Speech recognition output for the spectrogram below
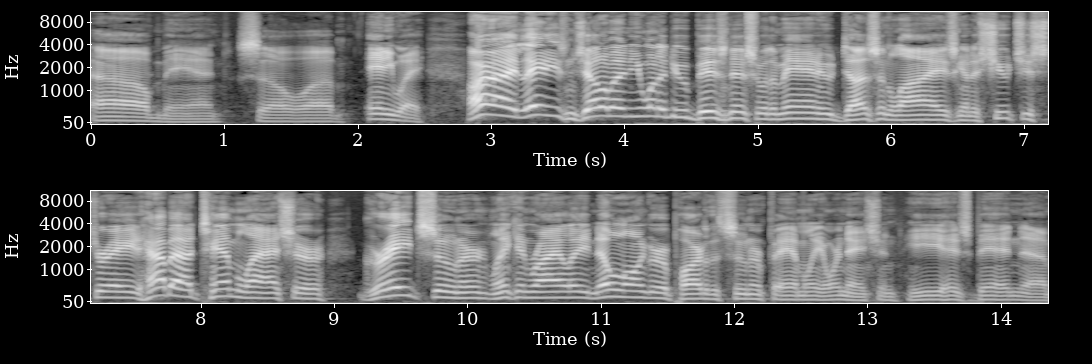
oh man. So uh, anyway, all right, ladies and gentlemen, you want to do business with a man who doesn't lie? He's going to shoot you straight. How about Tim Lasher? Great Sooner. Lincoln Riley, no longer a part of the Sooner family or nation. He has been uh,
